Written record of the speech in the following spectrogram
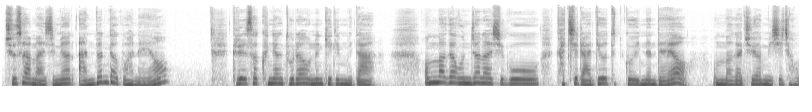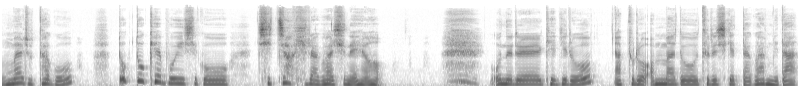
주사 맞으면 안 된다고 하네요. 그래서 그냥 돌아오는 길입니다. 엄마가 운전하시고 같이 라디오 듣고 있는데요. 엄마가 주현미 씨 정말 좋다고 똑똑해 보이시고 지적이라고 하시네요. 오늘을 계기로 앞으로 엄마도 들으시겠다고 합니다.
